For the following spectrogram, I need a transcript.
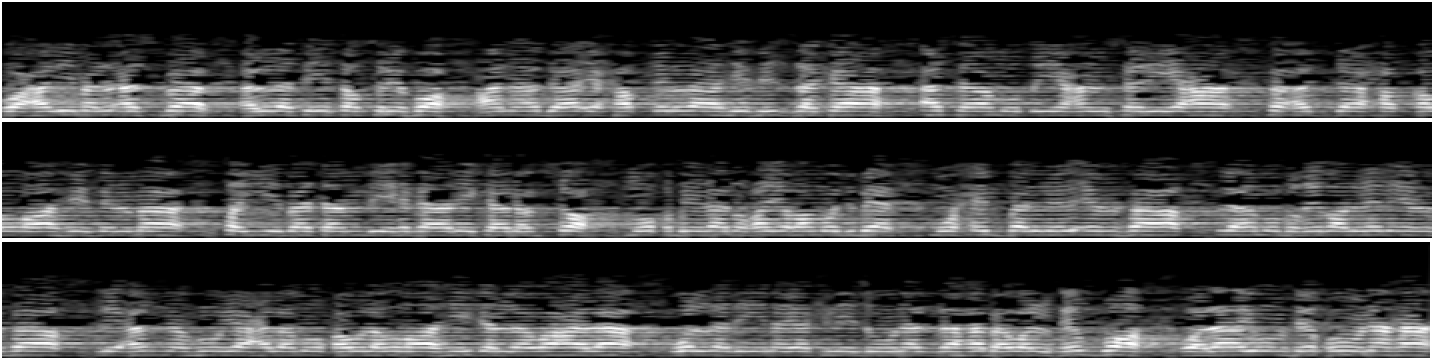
وعلم الأسباب التي تصرفه عن أداء حق الله في الزكاة. أتى مطيعا سريعا فأدى حق الله في الماء طيبة به ذلك نفسه مقبلا غير مدبر محبا للإنفاق لا مبغضا للإنفاق لأنه يعلم قول الله جل وعلا والذين يكنزون الذهب والفضة ولا ينفقونها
